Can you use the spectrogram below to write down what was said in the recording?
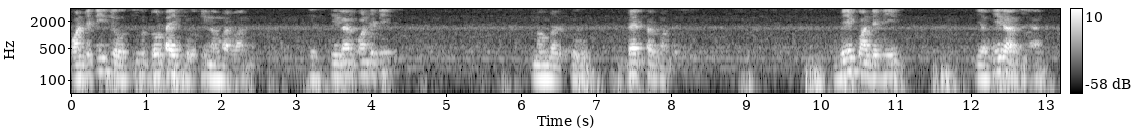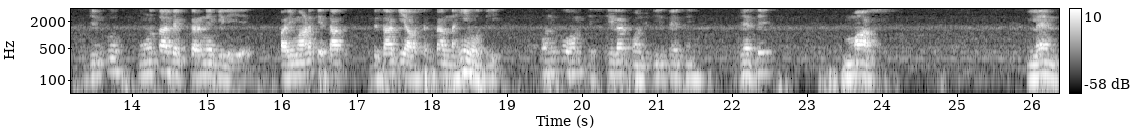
क्वांटिटी जो होती है, वो दो टाइप की होती है number one scalar quantities number two vector quantities वे क्वांटिटी या वे राशियाँ जिनको पूर्णता व्यक्त करने के लिए परिमाण के साथ दिशा की आवश्यकता नहीं होती, उनको हम स्केलर क्वांटिटीज कहते हैं। जैसे मास लेंथ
